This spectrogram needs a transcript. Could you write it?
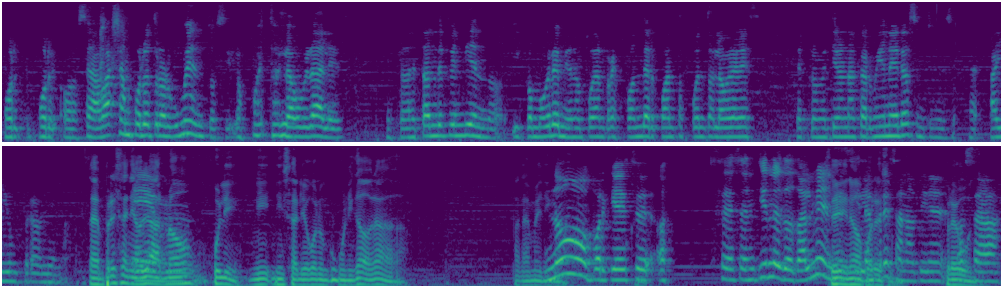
Por- por- o sea, vayan por otro argumento, si los puestos laborales estos están defendiendo y como gremio no pueden responder cuántos puestos laborales les prometieron a camioneros, entonces hay un problema. La empresa ni hablar, Em, ¿no, Juli? Ni, ni salió con un comunicado, nada. Para América. No, porque se, se desentiende totalmente. Sí, no, si la empresa eso. no tiene. O sea,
